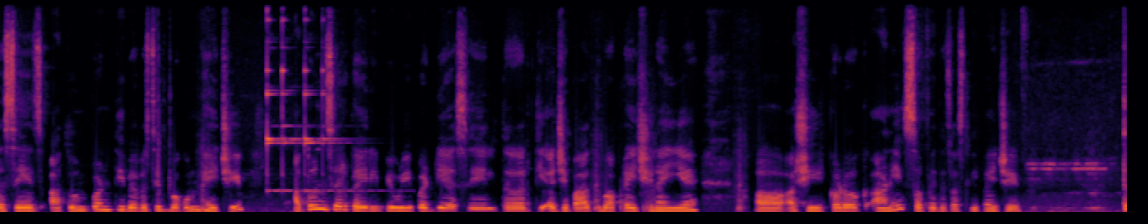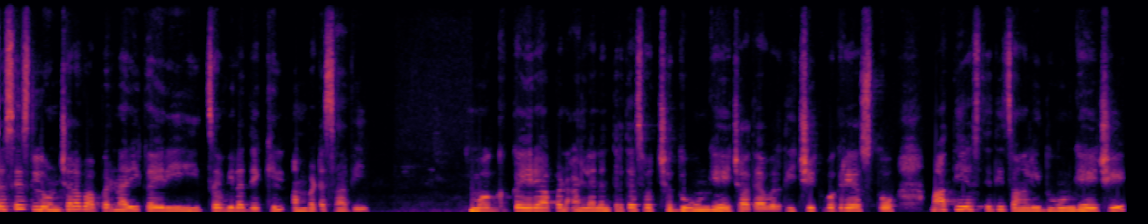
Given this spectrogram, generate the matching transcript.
तसेच आतून पण ती व्यवस्थित बघून घ्यायची. आतून जर कैरी पिवळी पडली असेल तर ती अजिबात वापरायची नाहीये. अशी कडक आणि सफेदच असली पाहिजे. तसेच लोणच्याला वापरणारी कैरी ही चवीला देखील आंबट असावी. मग कैऱ्या आपण आणल्यानंतर त्या स्वच्छ धुवून घ्यायच्या. त्यावरती चिक वगैरे असतो. माती असते ती चांगली धुवून घ्यायची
